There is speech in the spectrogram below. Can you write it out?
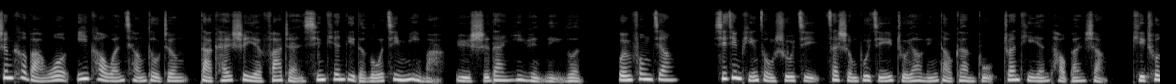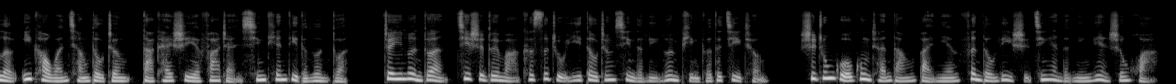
深刻把握依靠顽强斗争打开事业发展新天地的逻辑密码与时代意蕴理论。文峰江，习近平总书记在省部级主要领导干部专题研讨班上提出了依靠顽强斗争打开事业发展新天地的论断。这一论断既是对马克思主义斗争性的理论品格的继承，是中国共产党百年奋斗历史经验的凝练升华，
